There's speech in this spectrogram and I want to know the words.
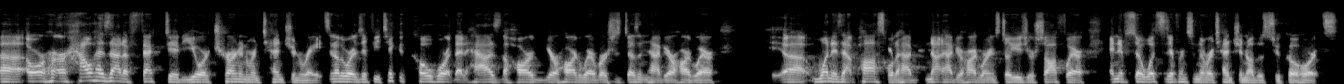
uh, or, or, how has that affected your churn and retention rates? In other words, if you take a cohort that has the hard your hardware versus doesn't have your hardware, uh, one is that possible to have not have your hardware and still use your software and if so what's the difference in the retention of those two cohorts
